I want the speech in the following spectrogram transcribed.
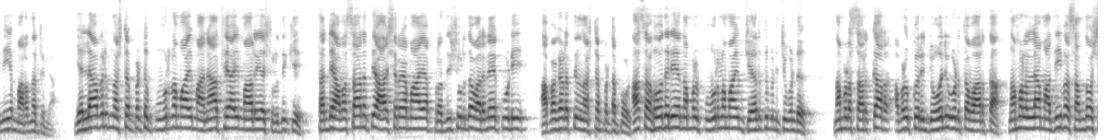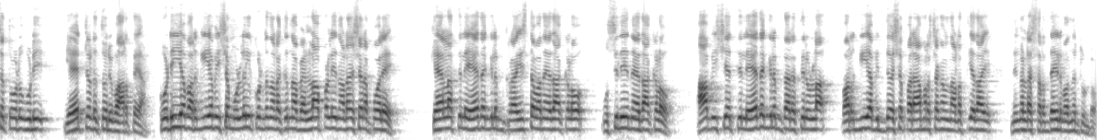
ഇനിയും മറന്നിട്ടില്ല. എല്ലാവരും നഷ്ടപ്പെട്ട് പൂർണമായും അനാഥയായി മാറിയ ശ്രുതിക്ക് തന്റെ അവസാനത്തെ ആശ്രയമായ പ്രതിശ്രുത വരനെ കൂടി അപകടത്തിൽ നഷ്ടപ്പെട്ടപ്പോൾ ആ സഹോദരിയെ നമ്മൾ പൂർണമായും ചേർത്ത് പിടിച്ചുകൊണ്ട് നമ്മുടെ സർക്കാർ അവൾക്കൊരു ജോലി കൊടുത്ത വാർത്ത നമ്മളെല്ലാം അതീവ സന്തോഷത്തോടു കൂടി ഏറ്റെടുത്തൊരു വാർത്തയാണ്. കൊടിയ വർഗീയ വിഷം ഉള്ളിൽ കൊണ്ട് നടക്കുന്ന വെള്ളാപ്പള്ളി നടേശനെ പോലെ കേരളത്തിലെ ഏതെങ്കിലും ക്രൈസ്തവ നേതാക്കളോ മുസ്ലിം നേതാക്കളോ ആ വിഷയത്തിൽ ഏതെങ്കിലും തരത്തിലുള്ള വർഗീയ വിദ്വേഷ പരാമർശങ്ങൾ നടത്തിയതായി നിങ്ങളുടെ ശ്രദ്ധയിൽ വന്നിട്ടുണ്ടോ?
